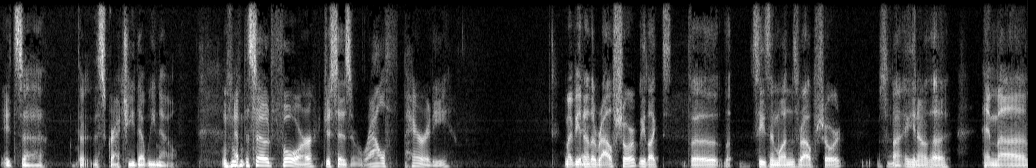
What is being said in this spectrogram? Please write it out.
it's uh, the, the Scratchy that we know. Mm-hmm. Episode four just says Ralph parody. Might be Okay. another Ralph short. We liked the season one's Ralph short. Hmm. fine. You know the him uh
